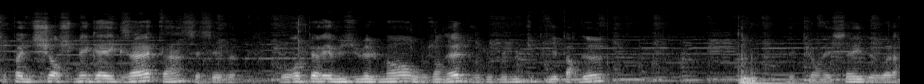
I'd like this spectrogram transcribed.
C'est pas une charge méga exacte, hein, vous repérez visuellement où vous en êtes, vous vous multipliez par deux. Et puis on essaye de. Voilà.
